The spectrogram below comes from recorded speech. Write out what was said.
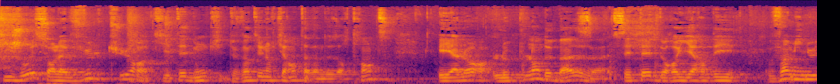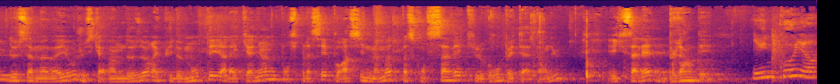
qui jouait sur la Vulture, qui était donc de 21h40 à 22h30. Et alors, le plan de base, c'était de regarder 20 minutes de Samavayo jusqu'à 22h et puis de monter à la canyon pour se placer pour Acide Mammoth parce qu'on savait que le groupe était attendu et que ça allait être blindé. Il y a une couille, hein.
